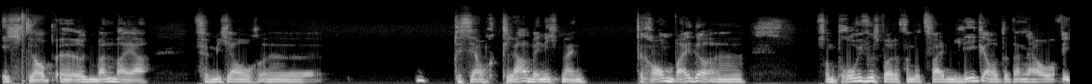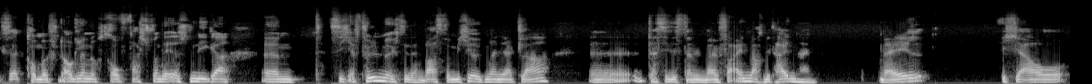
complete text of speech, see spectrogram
ich glaube, äh, irgendwann war ja für mich auch, äh, das ist ja auch klar, wenn ich meinen Traum weiter äh, vom Profifußball oder von der zweiten Liga oder dann auch, wie gesagt, kommen wir schon auch gleich noch drauf, fast von der ersten Liga ähm, sich erfüllen möchte, dann war es für mich irgendwann ja klar, äh, dass ich das dann mit meinem Verein mache, mit Heidenheim. Weil ich ja auch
